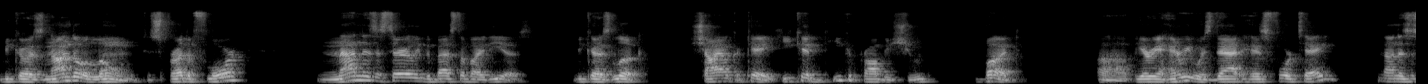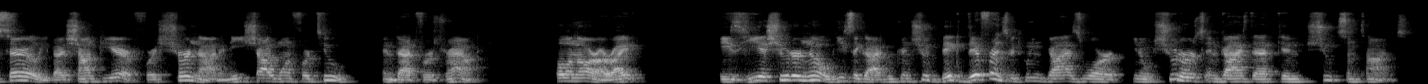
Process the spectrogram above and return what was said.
Because Nando alone to spread the floor, not necessarily the best of ideas. Because look, Shayok, okay, he could he could probably shoot, but uh, Pierria Henry, was that his forte? Not necessarily. That Sean Pierre, for sure not. And he shot one for two in that first round. Polonara, right? Is he a shooter? No, he's a guy who can shoot. Big difference between guys who are, you know, shooters and guys that can shoot sometimes.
